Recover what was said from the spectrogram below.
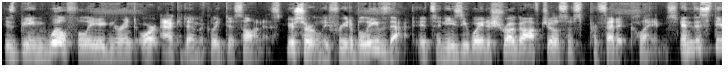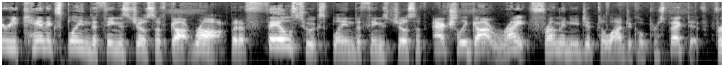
is being willfully ignorant or academically dishonest. You're certainly free to believe that. It's an easy way to shrug off Joseph's prophetic claims. And this theory can explain the things Joseph got wrong, but it fails to explain the things Joseph actually got right from an Egyptological perspective. For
